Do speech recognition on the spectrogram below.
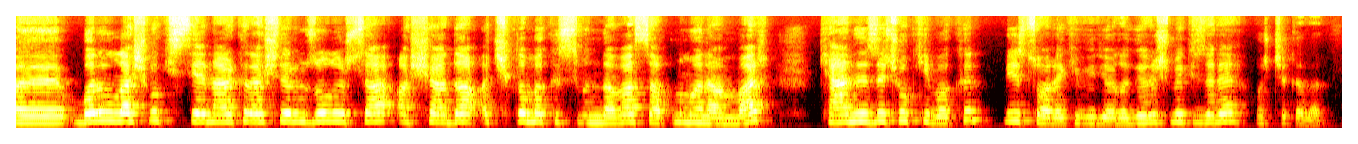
E, bana ulaşmak isteyen arkadaşlarımız olursa aşağıda açıklama kısmında WhatsApp numaram var. Kendinize çok iyi bakın. Bir sonraki videoda görüşmek üzere. Hoşçakalın.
